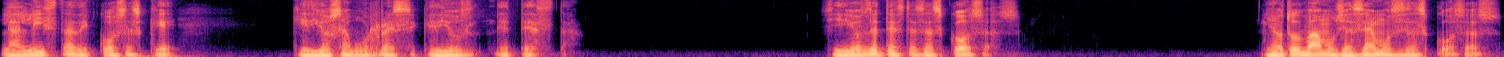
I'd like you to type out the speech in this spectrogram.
la lista de cosas que, que Dios aborrece, que Dios detesta. Si Dios detesta esas cosas y nosotros vamos y hacemos esas cosas,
